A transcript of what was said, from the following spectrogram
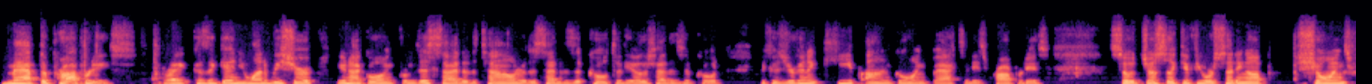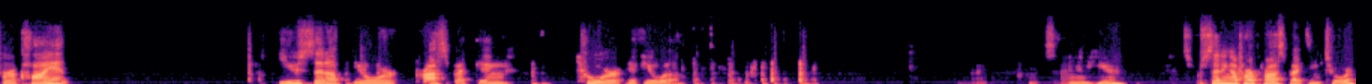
Map the properties right? Because again, you want to be sure you're not going from this side of the town or this side of the zip code to the other side of the zip code because you're going to keep on going back to these properties. So just like if you were setting up showings for a client, you set up your prospecting tour, if you will. Sign in here. So we're setting up our prospecting tour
